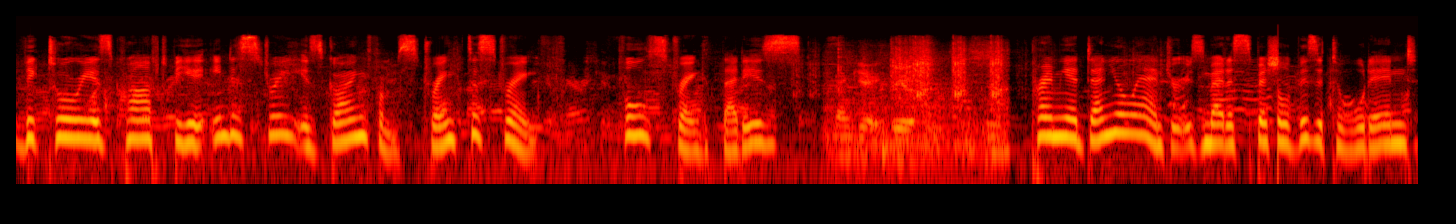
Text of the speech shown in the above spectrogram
Victoria's craft beer industry is going from strength to strength. Full strength, that is. Thank you. Premier Daniel Andrews made a special visit to Woodend,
